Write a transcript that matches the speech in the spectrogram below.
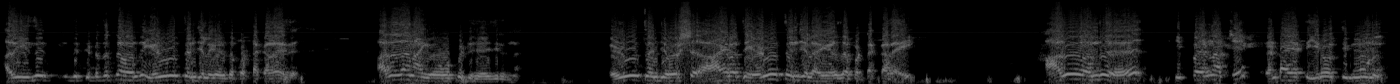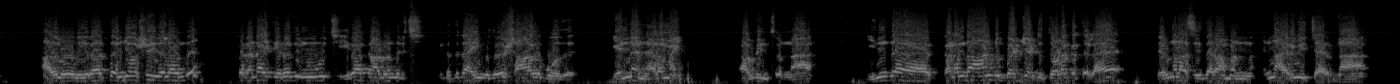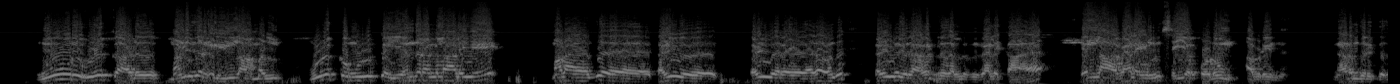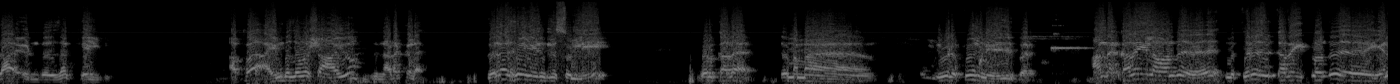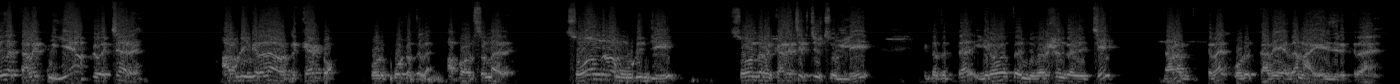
அது இது இது கிட்டத்தட்ட வந்து எழுபத்தஞ்சில் எழுதப்பட்ட கதை இது. அதுதான் நான் இங்க ஒப்பிட்டு எழுதியிருந்தேன். எழுபத்தஞ்சு வருஷம் ஆயிரத்தி எழுபத்தஞ்சில் எழுதப்பட்ட கதை. அது வந்து இப்ப என்னாச்சு? ரெண்டாயிரத்தி இருபத்தி மூணு. அதுல ஒரு இருபத்தஞ்சு வருஷம் இதுல வந்து இப்ப ரெண்டாயிரத்தி இருபத்தி மூணு இருபத்தி நாலு வந்துருச்சு. கிட்டத்தட்ட ஐம்பது வருஷம் ஆக போகுது என்ன நிலைமை? அப்படின்னு சொன்னா இந்த கடந்த ஆண்டு பட்ஜெட் தொடக்கத்துல நிர்மலா சீதாராமன் என்ன அறிவிச்சாருன்னா நூறு விழுக்காடு மனிதர்கள் இல்லாமல் முழுக்க முழுக்க இயந்திரங்களாலேயே மன இது கழிவு கழிவுறை அதாவது வந்து கழிவுநீர் அகற்றுதல் வேலைக்காக எல்லா வேலைகளும் செய்யப்படும் அப்படின்னு நடந்திருக்குதா என்பதுதான் கேள்வி. அப்ப ஐம்பது வருஷம் ஆயும் இது நடக்கல. பிறகு என்று சொல்லி ஒரு கதை. நம்ம இவரு பூமணி எழுதியிருப்பாரு. அந்த கதையில வந்து இந்த திரு கதைக்கு வந்து என்ன தலைப்பு ஏன் அப்படி வச்சாரு? அப்படிங்கறத அவர்கிட்ட கேட்டோம் ஒரு கூட்டத்துல. அப்ப அவர் சொன்னாரு சுதந்திரம் முடிஞ்சு சுதந்திரம் கிடைச்சிருச்சு சொல்லி கிட்டத்தட்ட இருபத்தஞ்சு வருஷம் கழிச்சு நடக்கிற ஒரு கதையை தான் நான் எழுதியிருக்கிறேன்.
